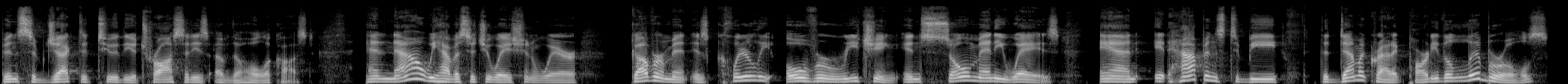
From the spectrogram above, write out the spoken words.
been subjected to the atrocities of the Holocaust. And now we have a situation where government is clearly overreaching in so many ways. And it happens to be the Democratic Party, the liberals,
